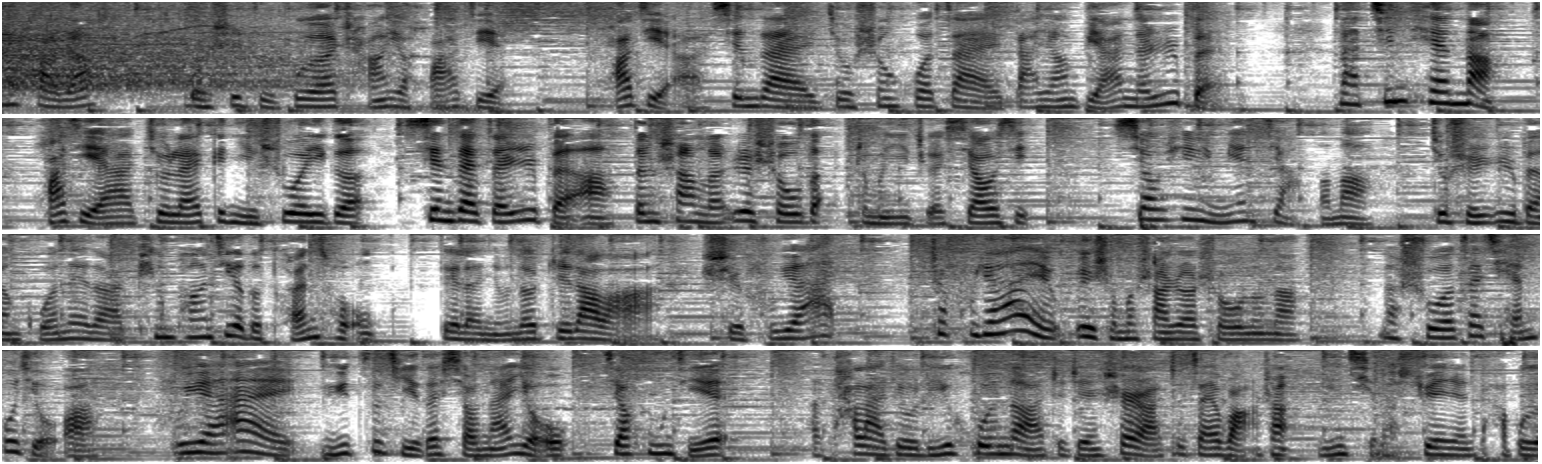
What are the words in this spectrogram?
你好呀，我是主播长野华姐。华姐啊，现在就生活在大洋彼岸的日本。那今天呢，华姐啊就来跟你说一个现在在日本啊登上了热搜的这么一则消息。消息里面讲的呢，就是日本国内的乒乓界的团宠。对了，你们都知道了啊，是福原爱。这福原爱为什么上热搜了呢？那说在前不久啊，福原爱与自己的小男友江宏杰啊，他俩就离婚了这件事儿啊，就在网上引起了轩然大波。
